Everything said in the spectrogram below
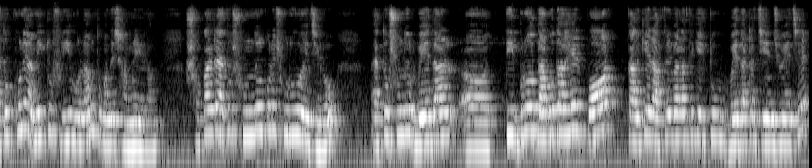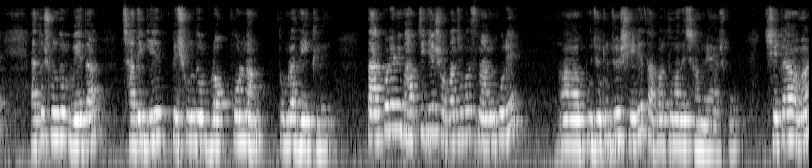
এতক্ষণে আমি একটু ফ্রি হলাম, তোমাদের সামনে এলাম। সকালটা এত সুন্দর করে শুরু হয়েছিল, এত সুন্দর ওয়েদার তীব্র দাবদাহের পর কালকে রাত্রিবেলা থেকে একটু ওয়েদারটা চেঞ্জ হয়েছে। এত সুন্দর ওয়েদার ছাদে গিয়ে বেশ সুন্দর ব্লগ করলাম, তোমরা দেখলে। তারপরে আমি ভাবছি যে সকাল সকাল স্নান করে পুজো টুজো সেরে তারপর তোমাদের সামনে আসব। সেটা আমার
